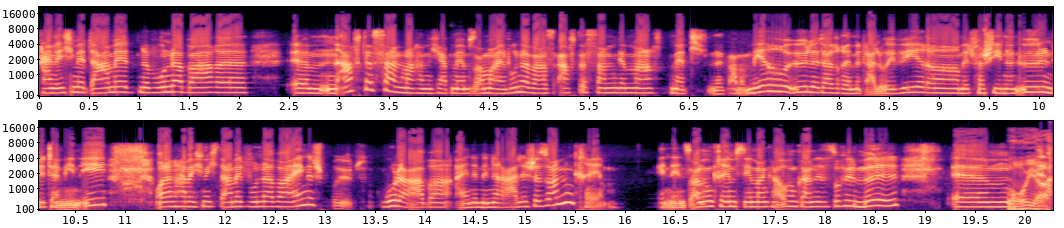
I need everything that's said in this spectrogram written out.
kann ich mir damit eine wunderbare ähm, ein Aftersun machen. Ich habe mir im Sommer ein wunderbares Aftersun gemacht mit aber mehrere Öle da drin, mit Aloe Vera, mit verschiedenen Ölen, Vitamin E. Und dann habe ich mich damit wunderbar eingesprüht. Oder aber eine mineralische Sonnencreme in den Sonnencremes, die man kaufen kann, ist so viel Müll. Ähm, oh ja.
